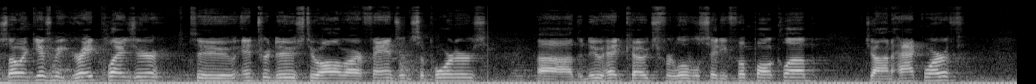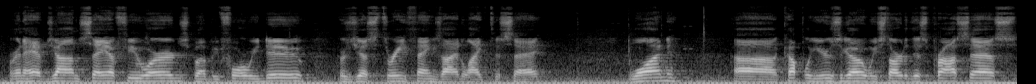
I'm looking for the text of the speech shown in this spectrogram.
So it gives me great pleasure to introduce to all of our fans and supporters uh, the new head coach for Louisville City Football Club, John Hackworth. We're going to have John say a few words, but before we do, there's just three things I'd like to say. One, uh, a couple years ago, we started this process.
